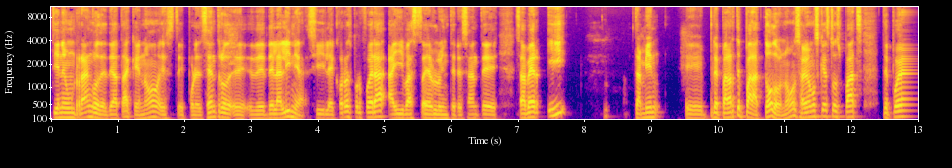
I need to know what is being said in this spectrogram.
tiene un rango de, ataque, ¿no? Este, por el centro de, de, la línea. Si le corres por fuera, ahí va a ser lo interesante saber. Y también eh, prepararte para todo, ¿no? Sabemos que estos pads te pueden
